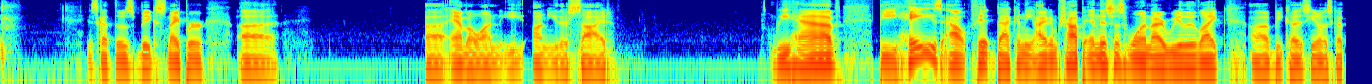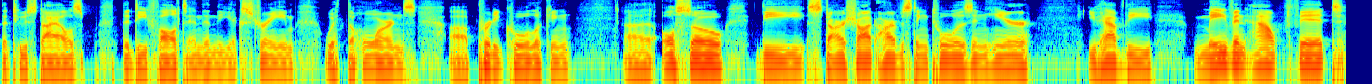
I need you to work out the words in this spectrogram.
it's got those big sniper uh, uh ammo on e on either side we have the Haze outfit back in the item shop, and this is one I really like uh, because you know it's got the two styles, the default and then the extreme with the horns. Uh, pretty cool looking. Uh, also, the Star Shot harvesting tool is in here. You have the Maven outfit.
